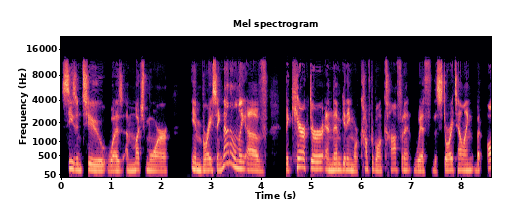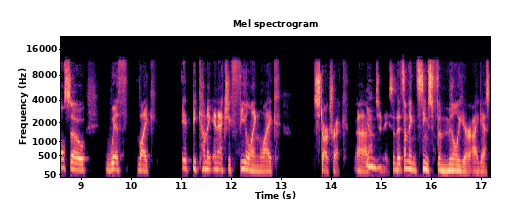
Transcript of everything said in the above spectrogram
season two was a much more embracing not only of the character and them getting more comfortable and confident with the storytelling, but also with like it becoming and actually feeling like Star Trek uh, Yeah. to me. So that something seems familiar, I guess.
